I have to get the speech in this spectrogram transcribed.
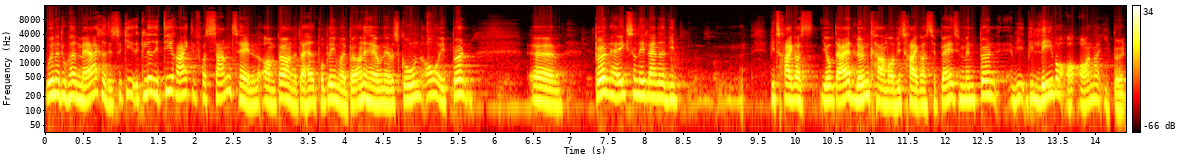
Uden at du havde mærket det, så gled I direkte fra samtalen om børnene, der havde problemer i børnehaven eller skolen, over i bøn. Øh, bøn er ikke sådan et eller andet, vi, vi trækker os, jo, der er et lønkammer, og vi trækker os tilbage til, men bøn, vi, vi lever og ånder i bøn.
